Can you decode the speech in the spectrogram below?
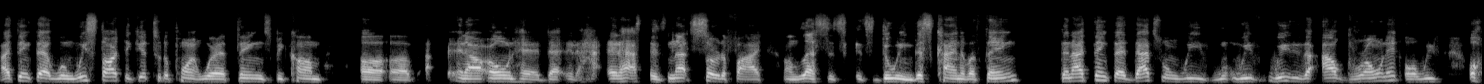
I think that when we start to get to the point where things become uh, uh, in our own head that it it has it's not certified unless it's it's doing this kind of a thing, then I think that that's when we've we've we either outgrown it or we've or,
